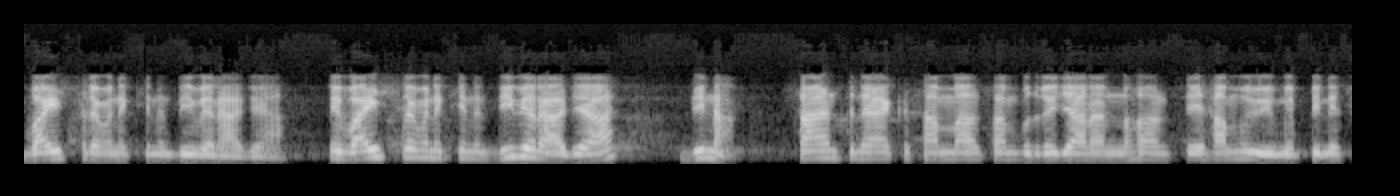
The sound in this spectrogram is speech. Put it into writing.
වෛශ්‍රවණ කියන දිව්‍ය රාජයා. මේ වෛශ්‍රවණ කියන දිව්‍ය රාජයා දින සාන්තනායක සම්මා සම්බුදුරජාණන් වහන්සේ හමු වීම පිණිස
